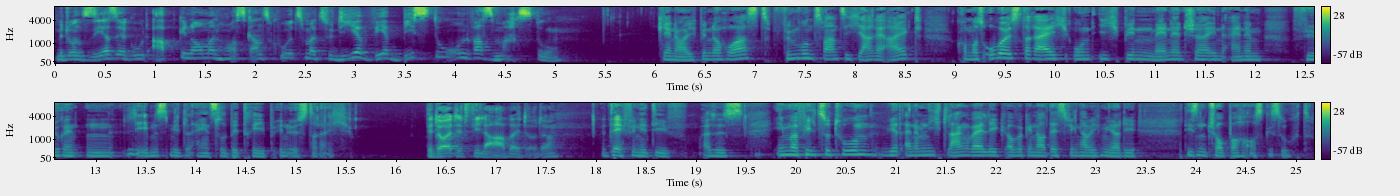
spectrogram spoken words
mit uns sehr, sehr gut abgenommen. Horst, ganz kurz mal zu dir. Wer bist du und was machst du? Genau, ich bin der Horst, 25 Jahre alt, komme aus Oberösterreich und ich bin Manager in einem führenden Lebensmitteleinzelbetrieb in Österreich. Bedeutet viel Arbeit, oder? Definitiv. Also es ist immer viel zu tun, wird einem nicht langweilig, aber genau deswegen habe ich mir ja die, diesen Job auch ausgesucht.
